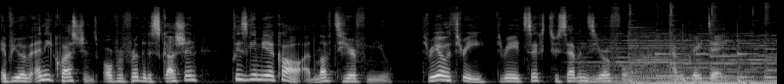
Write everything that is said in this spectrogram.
If you have any questions or for further discussion, please give me a call. I'd love to hear from you. 303 386 2704. Have a great day.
